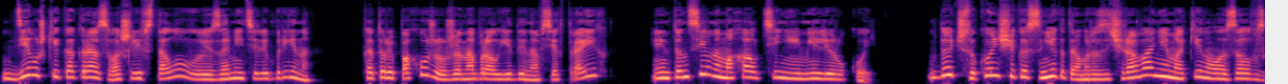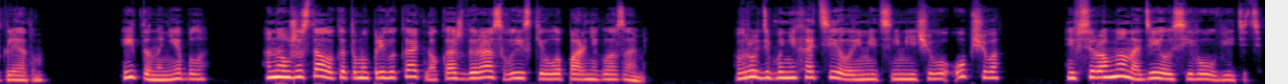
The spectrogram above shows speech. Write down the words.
Девушки как раз вошли в столовую и заметили Брина, который, похоже, уже набрал еды на всех троих и интенсивно махал Тине и Милли рукой. Дочь суконщика с некоторым разочарованием окинула зал взглядом. Итана не было. Она уже стала к этому привыкать, но каждый раз выискивала парня глазами. Вроде бы не хотела иметь с ним ничего общего, и все равно надеялась его увидеть.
